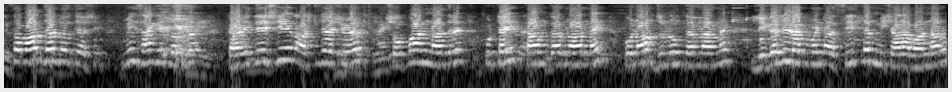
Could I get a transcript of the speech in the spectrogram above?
तिथं वाद झाले होते असे मी सांगितलं होतं कायदेशीर असल्याशिवाय सोपान नादरे कुठेही काम करणार नाही कोणावर जुलूम करणार नाही. लिगली डॉक्युमेंट असतील तर मी शाळा बांधणार.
